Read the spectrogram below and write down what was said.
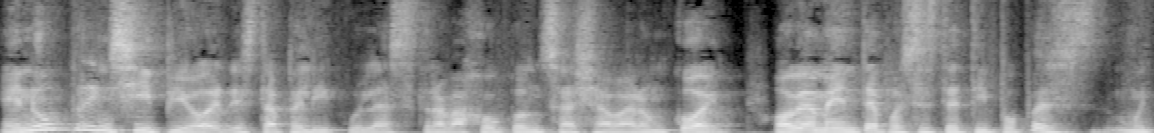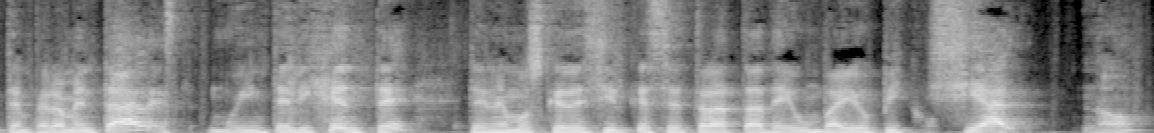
En un principio, en esta película, se trabajó con Sacha Baron Cohen. Obviamente, pues este tipo, pues muy temperamental, muy inteligente. Tenemos que decir que se trata de un biopic oficial, ¿no?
